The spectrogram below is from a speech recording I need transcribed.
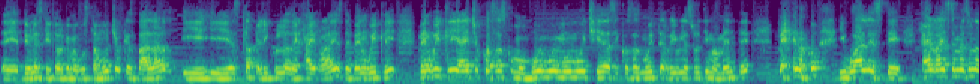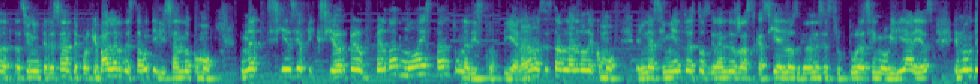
eh, de un escritor que me gusta mucho, que es Ballard, y, esta película de High Rise de Ben Whitley. Ben Whitley ha hecho cosas como muy, muy, muy, muy chidas y cosas muy terribles últimamente, pero igual este, High Rise se me hace una adaptación interesante, porque Ballard estaba utilizando como una ciencia ficción, pero verdad no es tanto una distopía, nada más está hablando de como el nacimiento de estos grandes rascacielos, grandes estructuras inmobiliarias, en donde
